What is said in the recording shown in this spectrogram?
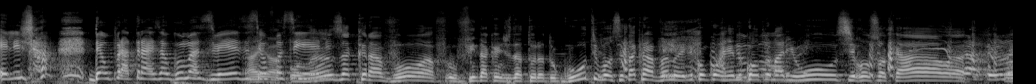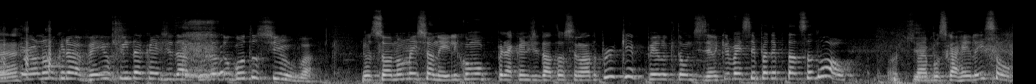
ele já deu pra trás algumas vezes. Aí, se eu ó, fosse o ele. Lanza cravou a- o fim da candidatura do Guto e você tá cravando ele concorrendo contra o Mariucci, Rossokawa. Não, eu, não, né? eu não cravei o fim da candidatura do Guto Silva. Eu só não mencionei ele como pré-candidato ao Senado, porque, pelo que estão dizendo, que ele vai ser para deputado estadual. Vai buscar reeleição.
